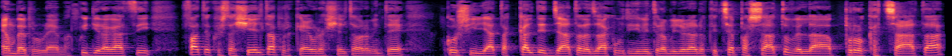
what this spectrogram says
è un bel problema. Quindi ragazzi, fate questa scelta perché è una scelta veramente consigliata, caldeggiata da Giacomo ti diventerà milionario che ci è passato, ve l'ha procacciata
